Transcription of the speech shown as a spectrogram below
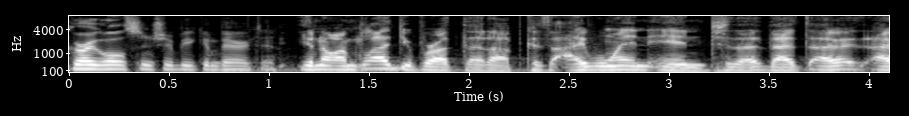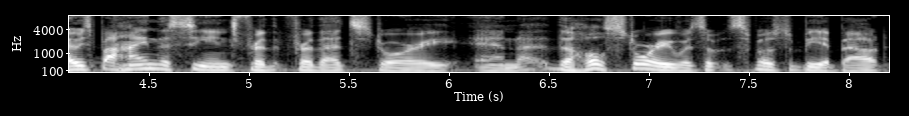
Greg Olsen should be compared to? You know, I'm glad you brought that up because I went into that. that I, I, was behind the scenes for for that story, and the whole story was supposed to be about,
